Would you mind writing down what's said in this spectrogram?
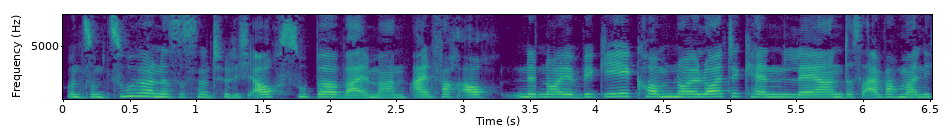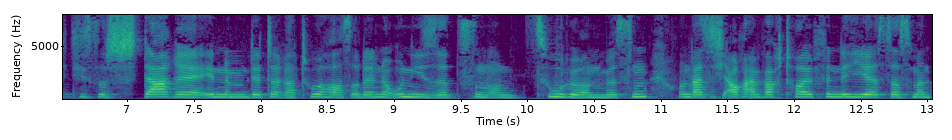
Und zum Zuhören ist es natürlich auch super, weil man einfach auch eine eine neue WG kommt, neue Leute kennenlernt, dass einfach mal nicht dieses starre in einem Literaturhaus oder in der Uni sitzen und zuhören müssen. Und was ich auch einfach toll finde hier ist, dass man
